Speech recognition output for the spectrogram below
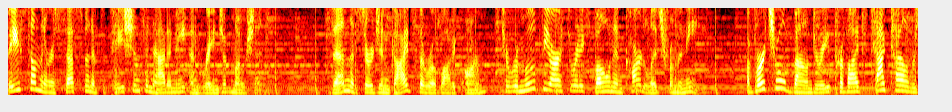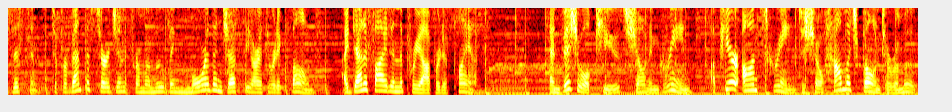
based on their assessment of the patient's anatomy and range of motion. Then the surgeon guides the robotic arm to remove the arthritic bone and cartilage from the knee. A virtual boundary provides tactile resistance to prevent the surgeon from removing more than just the arthritic bone identified in the preoperative plan. And visual cues, shown in green, appear on screen to show how much bone to remove.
